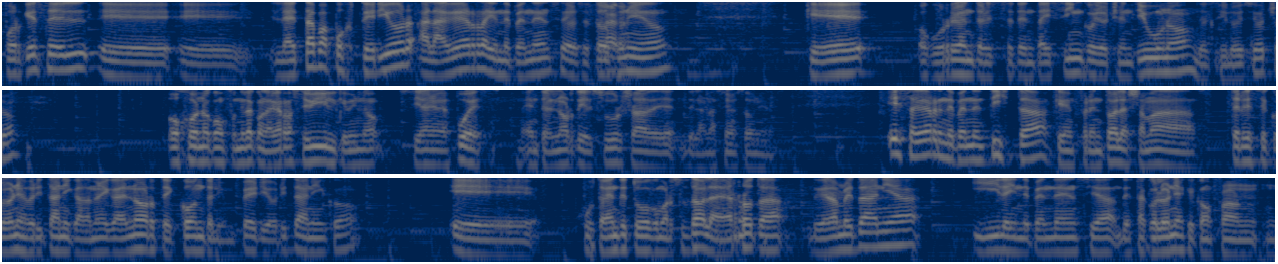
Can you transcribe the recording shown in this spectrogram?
Porque es el, eh, eh, la etapa posterior a la guerra de independencia de los Estados Claro. Unidos, que ocurrió entre el 75 y el 81 del siglo XVIII. Ojo, no confundirla con la guerra civil que vino 100 años después, entre el norte y el sur ya de, de la nación estadounidense. Esa guerra independentista, que enfrentó a las llamadas 13 colonias británicas de América del Norte contra el imperio británico, eh, justamente tuvo como resultado la derrota de Gran Bretaña y la independencia de estas colonias que conforman un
